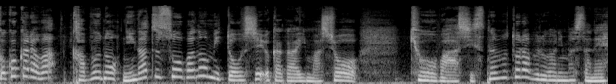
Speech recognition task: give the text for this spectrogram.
ここからは株の2月相場の見通し伺いましょう。今日はシステムトラブルがありましたね。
